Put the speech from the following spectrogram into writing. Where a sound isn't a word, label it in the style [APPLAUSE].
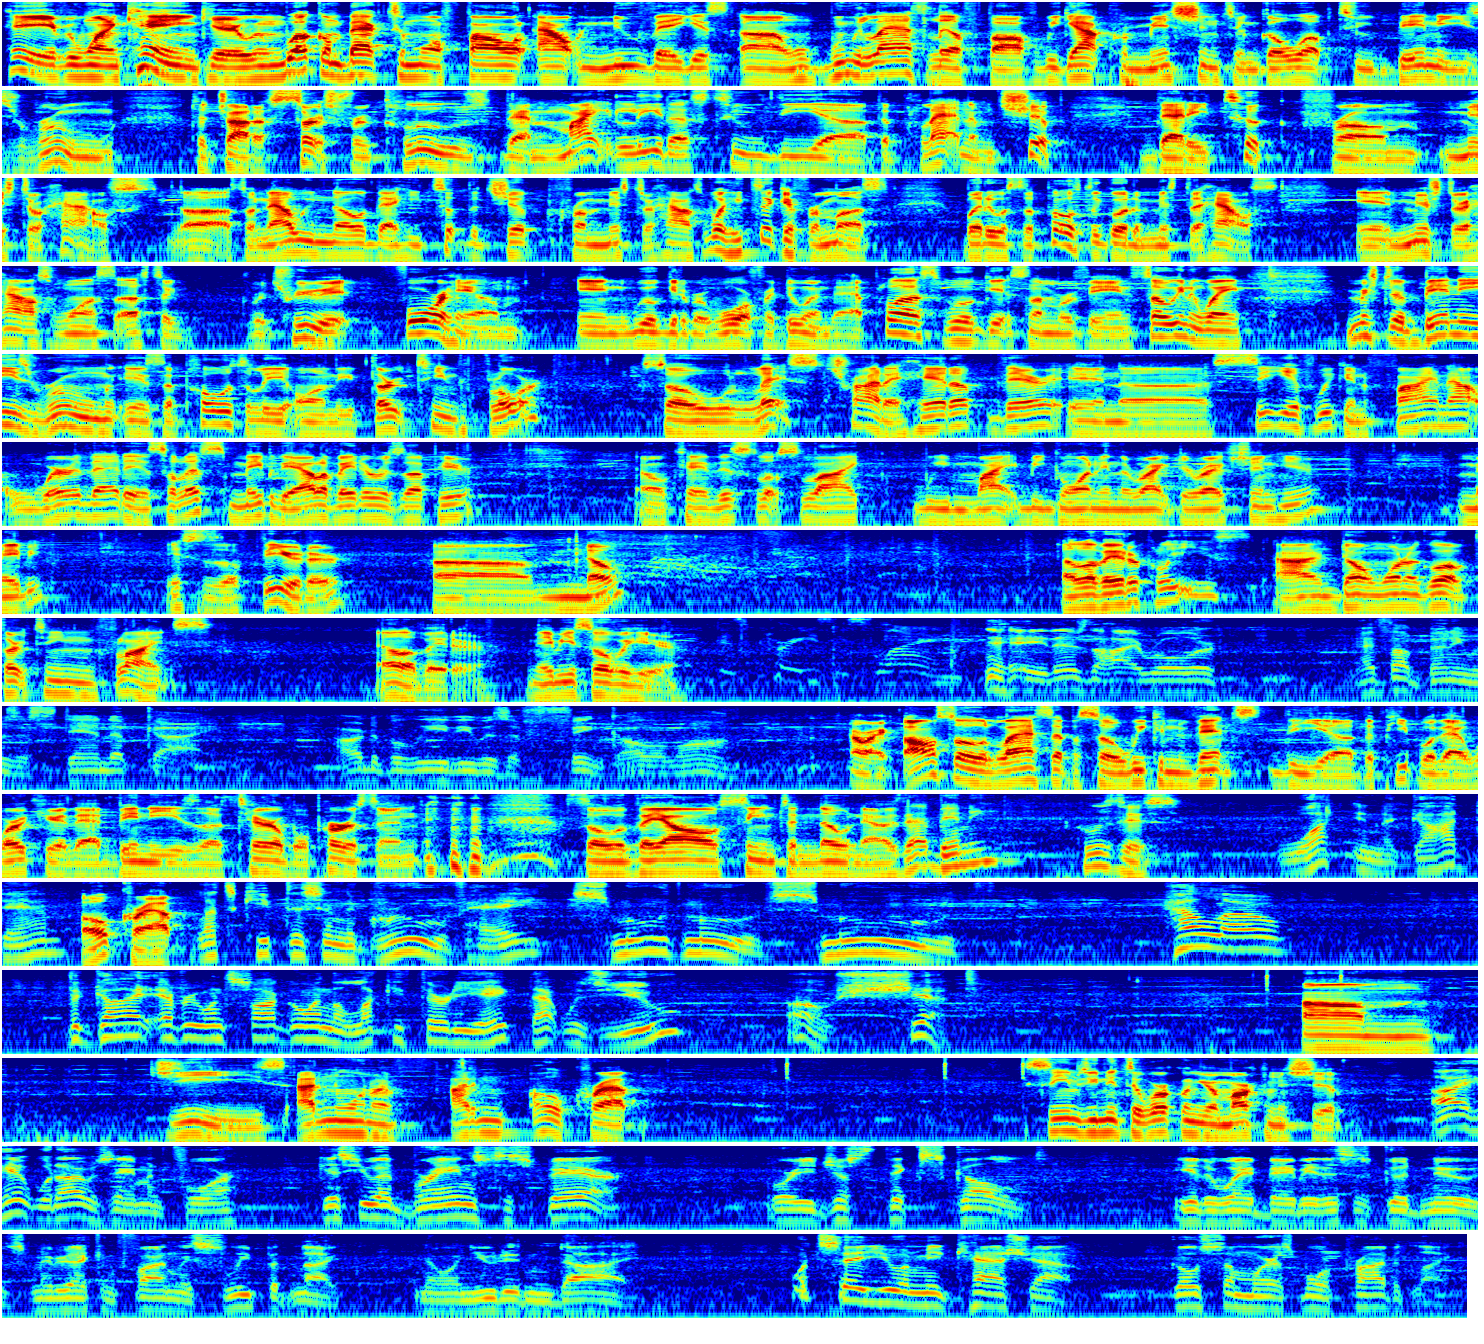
Hey everyone, Kang here, and welcome back to more Fallout New Vegas. Uh, when we last left off, we got permission to go up to Benny's room to try to search for clues that might lead us to the uh, the platinum chip that he took from Mr. House. Uh, so now we know that he took the chip from Mr. House. Well, he took it from us, but it was supposed to go to Mr. House, and Mr. House wants us to retrieve it for him, and we'll get a reward for doing that. Plus, we'll get some revenge. So anyway. Mr. Benny's room is supposedly on the 13th floor. So let's try to head up there and uh, see if we can find out where that is. So let's, maybe the elevator is up here. Okay, this looks like we might be going in the right direction here. Maybe. This is a theater. Um, no. Elevator, please. I don't want to go up 13 flights. Elevator. Maybe it's over here. Hey, there's the high roller. I thought Benny was a stand-up guy. Hard to believe he was a fink all along. All right. Also, last episode we convinced the uh, the people that work here that Benny is a terrible person, [LAUGHS] so they all seem to know now. Is that Benny? Who's this? What in the goddamn? Oh crap! Let's keep this in the groove, hey? Smooth moves, smooth. Hello. The guy everyone saw go in the Lucky 38, that was you? Oh shit. Um, jeez, I didn't want to. I didn't. Oh crap. Seems you need to work on your marksmanship. I hit what I was aiming for. Guess you had brains to spare, or you just thick-skulled. Either way, baby, this is good news. Maybe I can finally sleep at night, knowing you didn't die. What say you and me cash out? Go somewhere it's more private-like.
